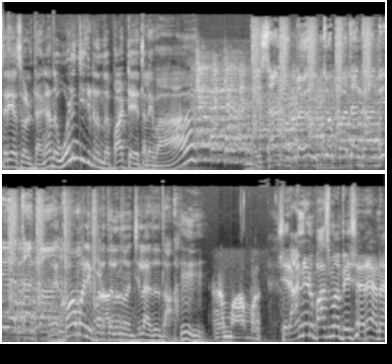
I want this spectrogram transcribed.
சரியா சொல்லிட்டாங்க. அந்த ஒளிஞ்சுக்கிட்டு இருந்த பாட்டு தலைவா? கோமாளி படத்துல இருந்து வந்துச்சுல அதுதான். ஆமா ஆமா. சரி அண்ணனும் பாசமா பேசுறாரு. ஆனா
